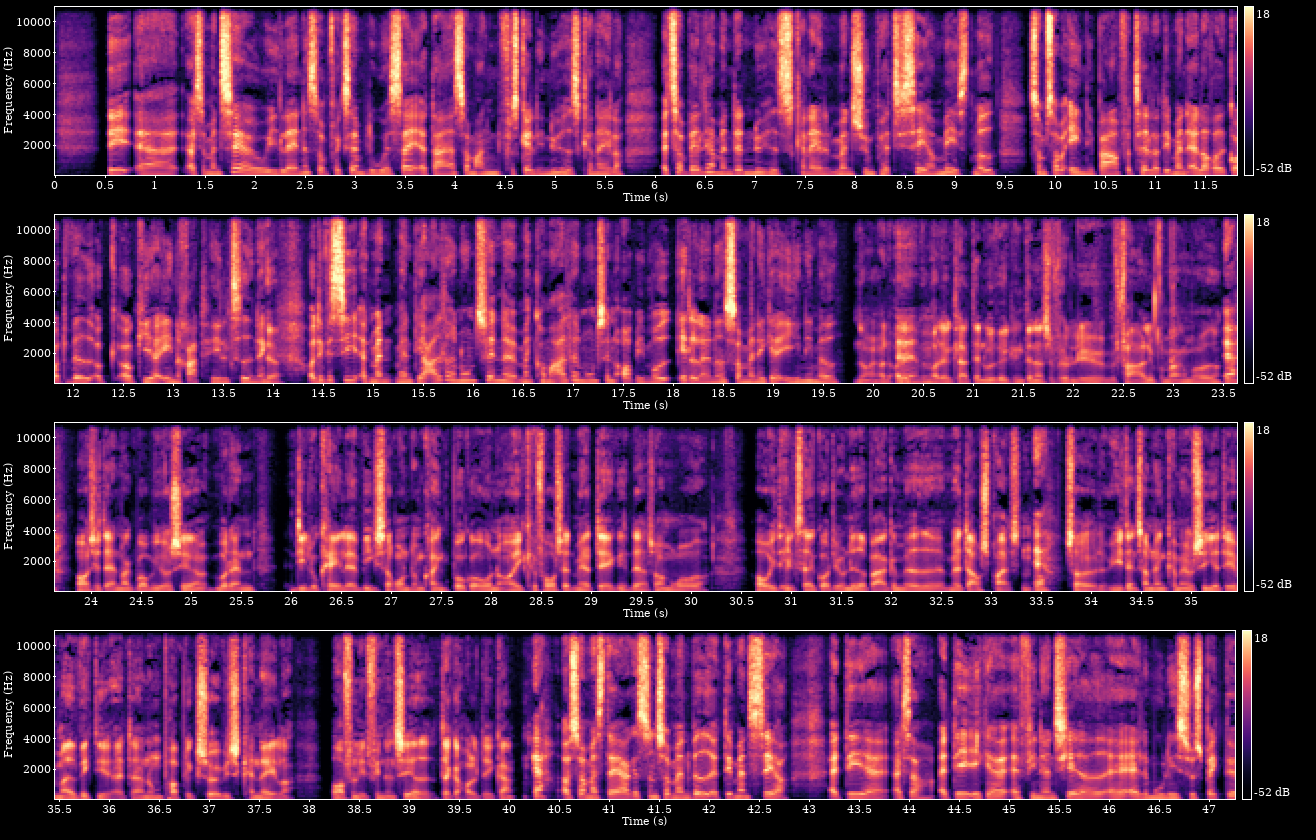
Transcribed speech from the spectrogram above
det er, altså man ser jo i lande som for eksempel USA, at der er så mange forskellige nyhedskanaler, at så vælger man den nyhedskanal, man sympatiserer mest med, som så egentlig bare fortæller det, man allerede godt ved, og, og giver en ret hele tiden. Ikke? Ja. Og det vil sige, at man, man bliver aldrig nogensinde, man kommer aldrig nogensinde op imod et eller andet, som man ikke er enig med. Nej, og, og, øhm, det, og det er klart, den udvikling, den er selvfølgelig farlig på mange måder. Ja. Også i Danmark, hvor vi jo ser, hvordan de lokale aviser rundt omkring bukker under og ikke kan fortsætte med at dække deres områder. Og i det hele taget går det jo ned ad bakke med, med dagspressen. Ja. Så i den sammenhæng kan man jo sige, at det er meget vigtigt, at der er nogle public service kanaler, offentligt finansieret, der kan holde det i gang. Ja, og som er stærke, sådan så man ved, at det man ser, at det, er, altså, at det ikke er, er finansieret af alle mulige suspekte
